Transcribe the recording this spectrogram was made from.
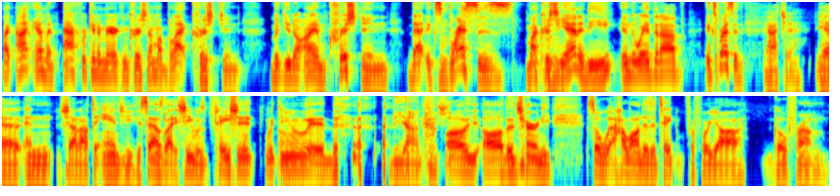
Like I am an African American Christian. I'm a black Christian, but you know, I am Christian that hmm. expresses my hmm. Christianity in the way that I've expressed it. Gotcha. Yeah, and shout out to Angie. It sounds like she was patient with you oh, and beyond patient. all all the journey. So, how long does it take before y'all go from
